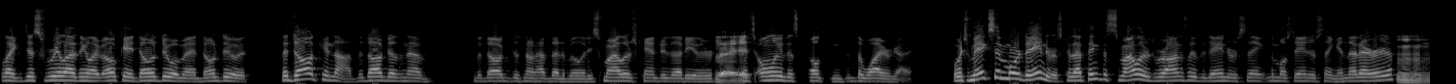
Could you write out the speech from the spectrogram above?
Like just realizing, like, okay, don't do it, man, don't do it. The dog cannot. The dog doesn't have. The dog does not have that ability. Smilers can't do that either. Right. It's only the skeleton, the wire guy, which makes him more dangerous. Because I think the Smilers were honestly the dangerous thing, the most dangerous thing in that area. hmm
